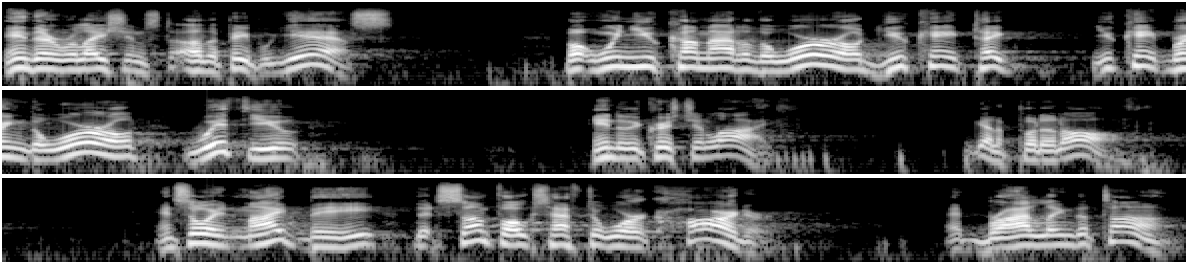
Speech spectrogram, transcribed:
in their relations to other people? Yes. But when you come out of the world, you can't take you can't bring the world with you into the Christian life. You got to put it off. And so it might be that some folks have to work harder at bridling the tongue.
